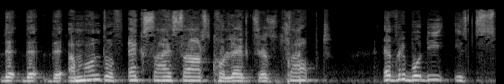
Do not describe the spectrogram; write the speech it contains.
the, the, the amount of excise SARS collects has dropped. Everybody is,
